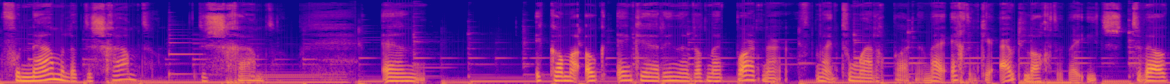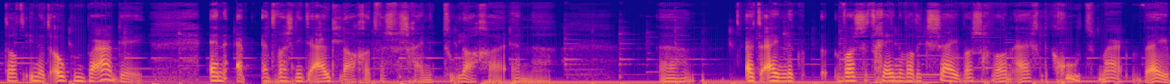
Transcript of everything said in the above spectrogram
voornamelijk de schaamte. De schaamte. En ik kan me ook één keer herinneren dat mijn partner, mijn toenmalige partner, mij echt een keer uitlachte bij iets. Terwijl ik dat in het openbaar deed. En het was niet uitlachen, het was waarschijnlijk toelachen. En uh, uh, uiteindelijk was hetgene wat ik zei, was gewoon eigenlijk goed. Maar wij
